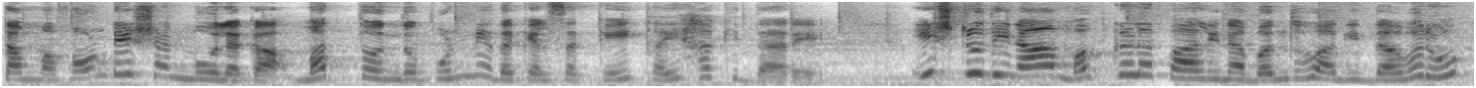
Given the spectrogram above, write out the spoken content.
ತಮ್ಮ ಫೌಂಡೇಶನ್ ಮೂಲಕ ಮತ್ತೊಂದು ಪುಣ್ಯದ ಕೆಲಸಕ್ಕೆ ಕೈ ಹಾಕಿದ್ದಾರೆ. ಇಷ್ಟು ದಿನ ಮಕ್ಕಳ ಪಾಲಿನ ಬಂಧುವಾಗಿದ್ದ ಅವರು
